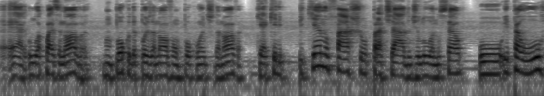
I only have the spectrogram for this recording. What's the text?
é a lua quase nova, um pouco depois da nova, um pouco antes da nova, que é aquele pequeno facho prateado de lua no céu o Itaúr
